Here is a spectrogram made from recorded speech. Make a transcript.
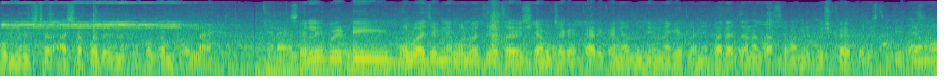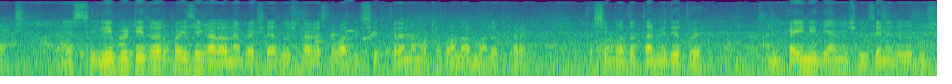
होम मिनिस्टर अशा पद्धतीने उपक्रम ठेवला आहे. सेलिब्रिटी बोलवायचं की नाही बोलवायचं याचा विषय आमच्या काही कार्यकारिणी अजून निर्णय घेतला नाही. बऱ्याच जणांचं असं म्हणणे दुष्काळी परिस्थिती त्यामुळं या सेलिब्रिटीजवर पैसे घालवण्यापेक्षा दुष्काळग्रस्त बाधित शेतकऱ्यांना मोठ्या प्रमाणावर मदत करावी. तशी मदत आम्ही देतो आहे आणि काही निधी आम्ही शिवसेनेचा जो दुष्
